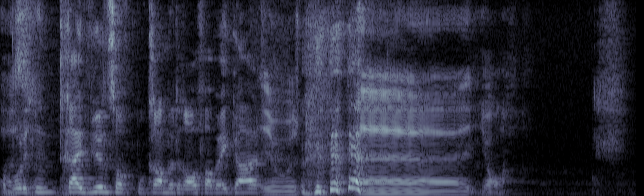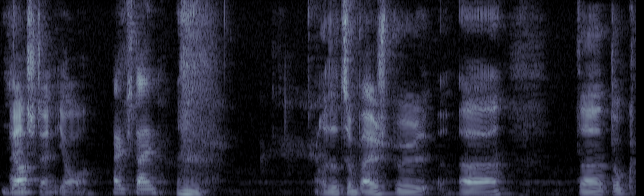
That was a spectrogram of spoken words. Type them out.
Obwohl Also. ich drei Virensoft-Programme drauf habe, egal. ja, wurscht. äh, ja. Ja, Einstein, ja. Einstein. Also zum Beispiel äh, der Dokt,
